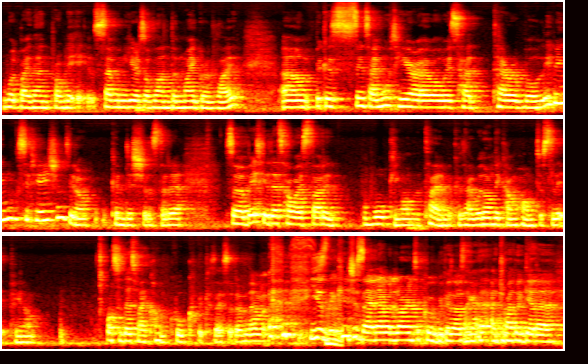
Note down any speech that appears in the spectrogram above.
what by then probably seven years of London migrant life um, because since I moved here, I always had terrible living situations, you know, conditions that. Are, so basically, that's how I started walking all the time because I would only come home to sleep, you know. Also, that's why I can't cook because I sort of never used the hmm. kitchen. So I never learned to cook because I was like, I'd rather get a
